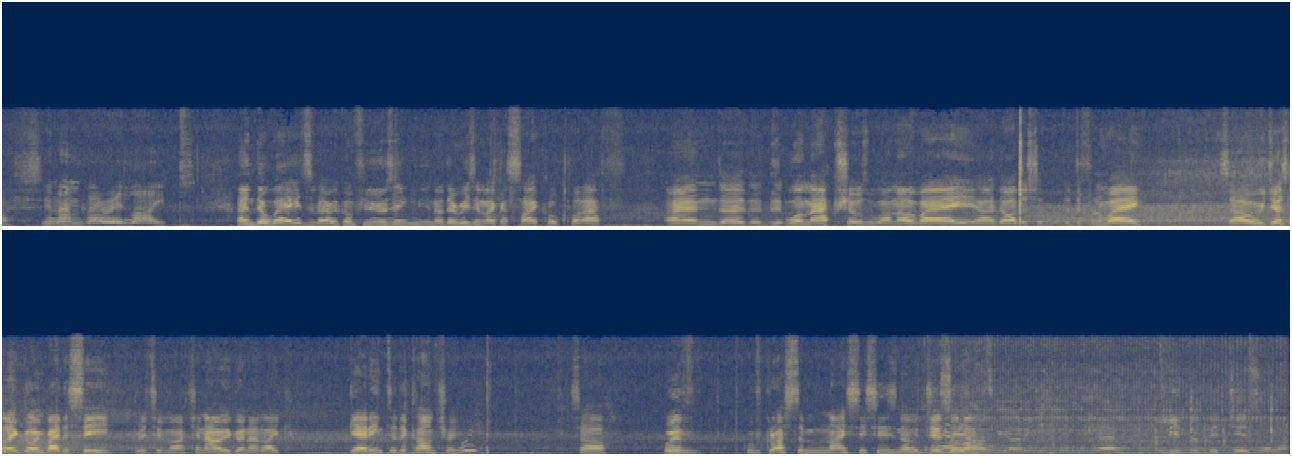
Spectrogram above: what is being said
I see and that. I'm very light. And the way it's very confusing, you know, there isn't like a cycle path, and uh, the, the one map shows one other way, and the other a different way. So we're just like going by the sea, pretty much, and now we're gonna like get into the country. Ui. So we've we've crossed some nice cities, no? Jesolo. Lido de Jesolo.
